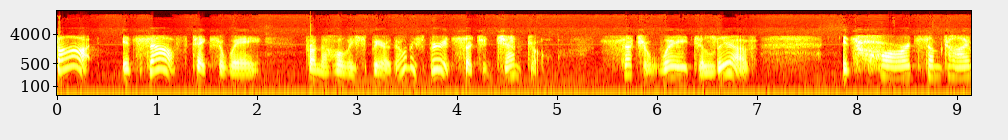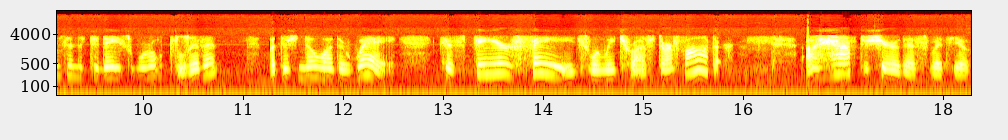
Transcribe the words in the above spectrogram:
thought itself takes away from the Holy Spirit. The Holy Spirit is such a gentle, such a way to live. It's hard sometimes in today's world to live it, but there's no other way because fear fades when we trust our Father. I have to share this with you.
